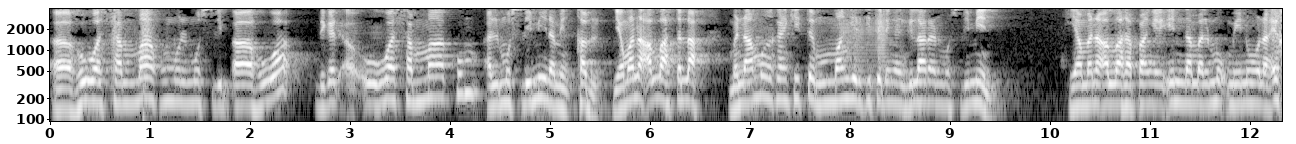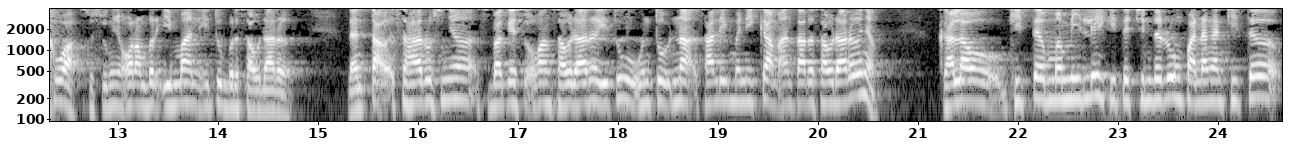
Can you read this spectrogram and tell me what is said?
Uh, huwa sammakumul muslim uh, huwa uh, huwa sammakum almuslimina min qabl. Yang mana Allah telah menamakan kita memanggil kita dengan gelaran muslimin. Yang mana Allah dah panggil innamal mu'minuna ikhwah. Sesungguhnya orang beriman itu bersaudara. Dan tak seharusnya sebagai seorang saudara itu untuk nak saling menikam antara saudaranya. Kalau kita memilih kita cenderung pandangan kita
